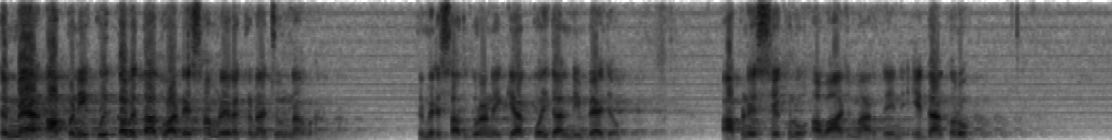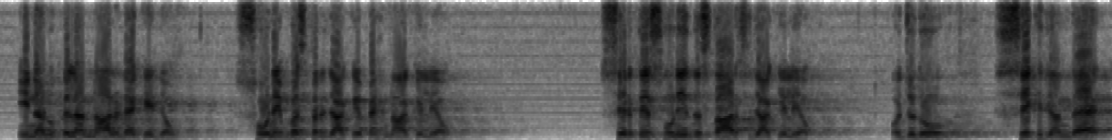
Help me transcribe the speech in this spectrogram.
ਤੇ ਮੈਂ ਆਪਣੀ ਕੋਈ ਕਵਿਤਾ ਤੁਹਾਡੇ ਸਾਹਮਣੇ ਰੱਖਣਾ ਚਾਹੁੰਦਾ ਵਾਂ। ਤੇ ਮੇਰੇ ਸਤਿਗੁਰਾਂ ਨੇ ਕਿਹਾ, ਕੋਈ ਗੱਲ ਨਹੀਂ, ਬਹਿ ਜਾਓ। ਆਪਣੇ ਸਿੱਖ ਨੂੰ ਆਵਾਜ਼ ਮਾਰਦੇ ਨੇ। ਇਦਾਂ ਕਰੋ। ਇਹਨਾਂ ਨੂੰ ਪਹਿਲਾਂ ਨਾਲ ਲੈ ਕੇ ਜਾਓ। ਸੋਹਣੇ ਬਸਤਰ ਜਾ ਕੇ ਪਹਿਨਾ ਕੇ ਲਿਆਓ। ਸਿਰ ਤੇ ਸੋਹਣੀ ਦਸਤਾਰ ਸਜਾ ਕੇ ਲਿਆਓ। ਔਰ ਜਦੋਂ ਸਿੱਖ ਜਾਂਦਾ ਹੈ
